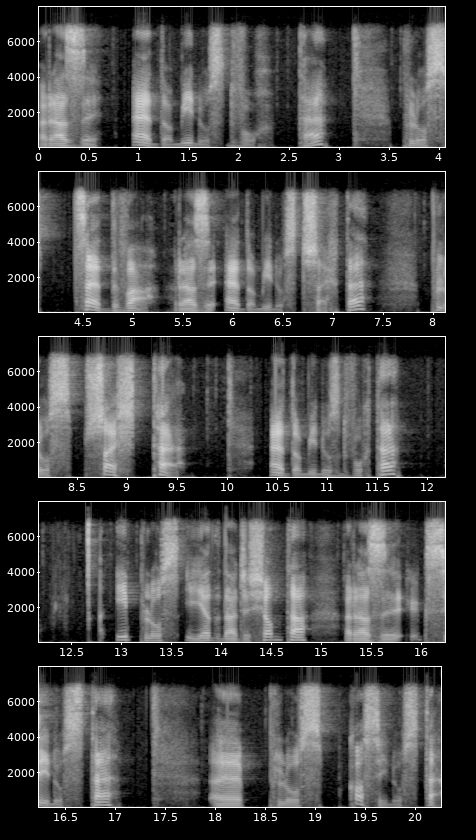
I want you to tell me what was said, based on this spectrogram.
razy e do minus 2t plus c2 razy e do minus 3t plus 6t e do minus 2t i plus 1 dziesiąta razy sinus t e, plus cosinus t.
